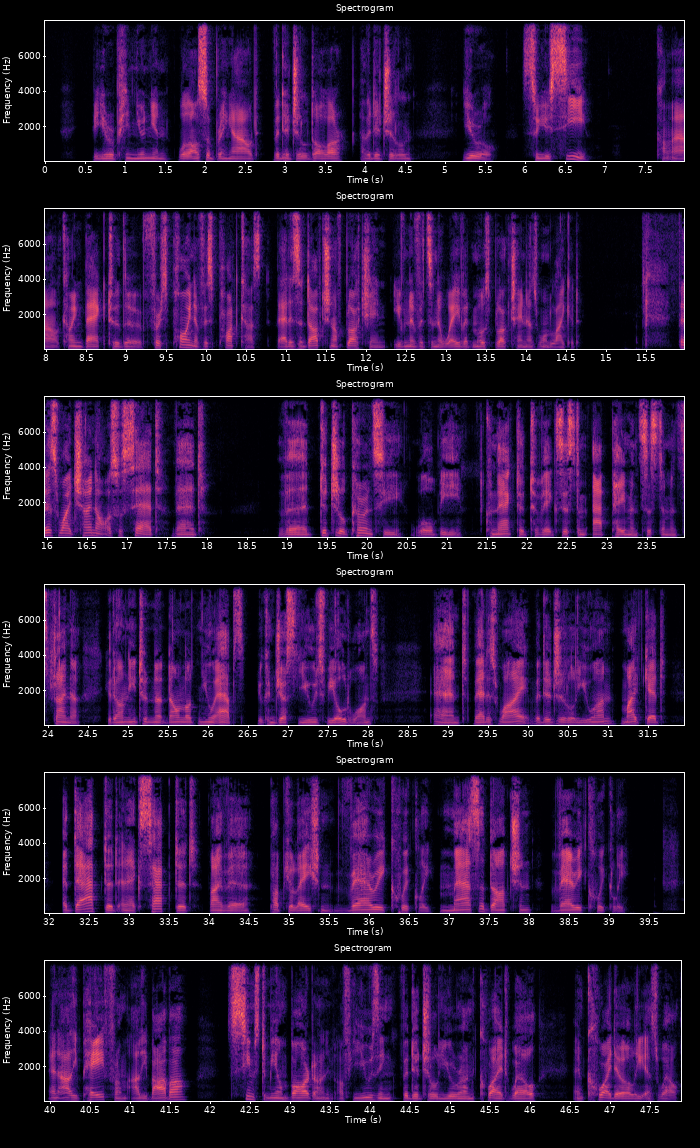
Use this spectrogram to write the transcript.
the European Union will also bring out the digital dollar and the digital euro. So you see, uh, coming back to the first point of this podcast, that is adoption of blockchain, even if it's in a way that most blockchainers won't like it. That is why China also said that the digital currency will be connected to the existing app payment system in China. You don't need to download new apps. You can just use the old ones and that is why the digital yuan might get adapted and accepted by the population very quickly. Mass adoption very quickly. And Alipay from Alibaba seems to be on board on, of using the digital yuan quite well and quite early as well.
